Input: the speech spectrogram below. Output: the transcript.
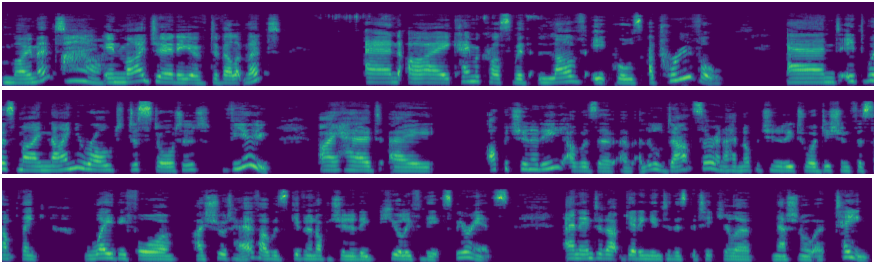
moment oh. in my journey of development and I came across with love equals approval. And it was my nine year old distorted view. I had a opportunity. I was a, a, little dancer and I had an opportunity to audition for something way before I should have. I was given an opportunity purely for the experience and ended up getting into this particular national uh, team.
